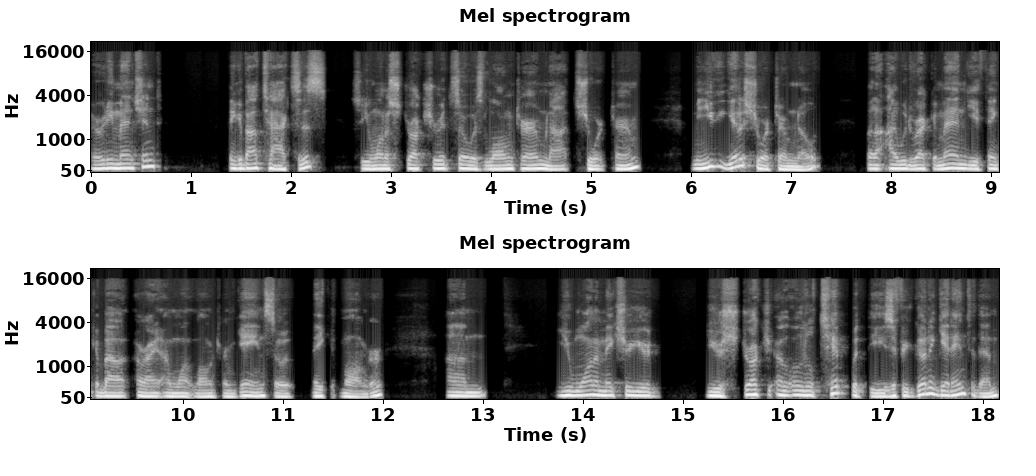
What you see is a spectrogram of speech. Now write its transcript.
I already mentioned think about taxes. So you want to structure it so it's long term, not short term. I mean, you could get a short term note, but I would recommend you think about all right, I want long term gains, so make it longer. Um, you want to make sure you're you're structure a little tip with these if you're going to get into them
